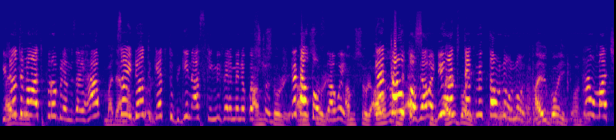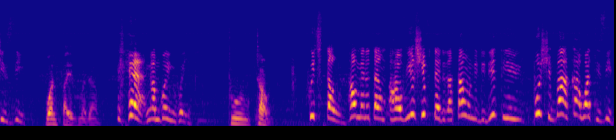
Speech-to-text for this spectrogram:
you- You, don't know what problems I have, Madam, so you I'm don't sorry. get to begin asking me very many questions. sorry, Get I'm out of the way. I'm sorry. Get out of the way. Do you are want you to take me down? No, no. Are you going or How much is it? One five, madam. Yeah, I'm going where? To town. Which town? How many times have you shifted the town? Did it push back? What is it?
